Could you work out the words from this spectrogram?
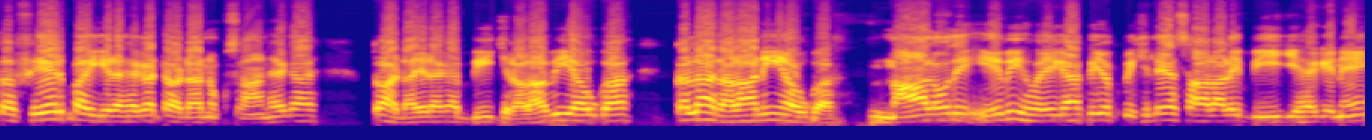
ਤਾਂ ਫੇਰ ਭਾਈ ਜਿਹੜਾ ਹੈਗਾ ਤੁਹਾਡਾ ਨੁਕਸਾਨ ਹੈਗਾ ਤੁਹਾਡਾ ਜਿਹੜਾ ਹੈਗਾ ਬੀਜ ਰਲਾ ਵੀ ਆਊਗਾ, ਕੱਲਾ ਰਲਾ ਨਹੀਂ ਆਊਗਾ। ਨਾਲ ਉਹਦੇ ਇਹ ਵੀ ਹੋਏਗਾ ਕਿ ਜੋ ਪਿਛਲੇ ਸਾਲ ਵਾਲੇ ਬੀਜ ਹੈਗੇ ਨੇ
